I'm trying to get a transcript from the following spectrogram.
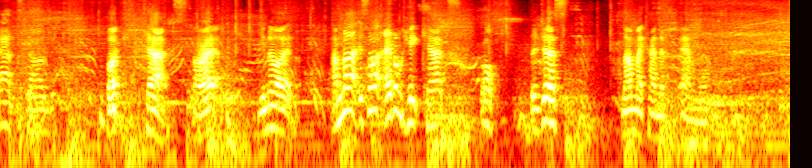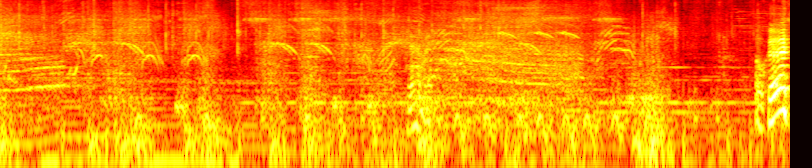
Cats, dog. fuck cats, alright? You know what? I'm not, it's not, I don't hate cats. Oh, They're just not my kind of animal. Damn it. okay.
